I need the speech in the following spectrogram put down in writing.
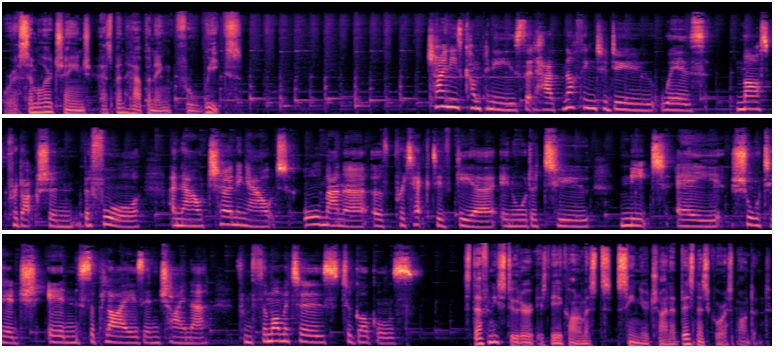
where a similar change has been happening for weeks. Chinese companies that had nothing to do with mask production before are now churning out all manner of protective gear in order to meet a shortage in supplies in China, from thermometers to goggles. Stephanie Studer is The Economist's senior China business correspondent.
